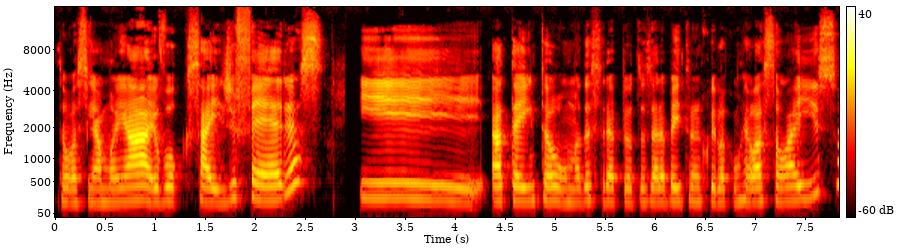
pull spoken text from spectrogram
Então, assim, amanhã eu vou sair de férias e até então uma das terapeutas era bem tranquila com relação a isso.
